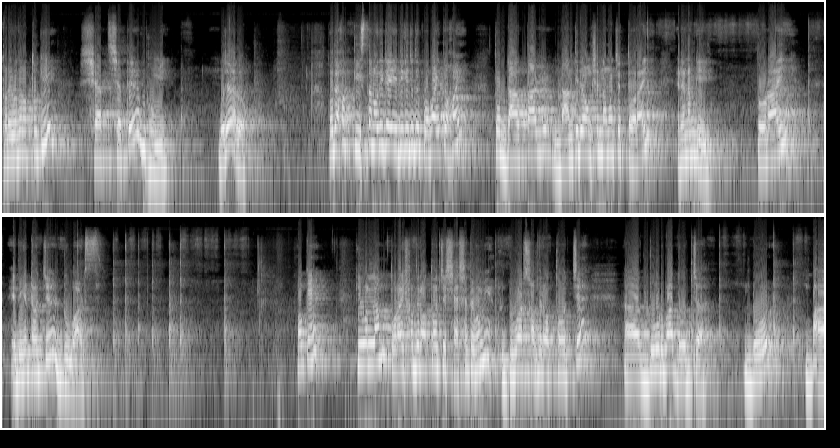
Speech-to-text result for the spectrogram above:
তোরাই কথার অর্থ কি? স্যাঁতস্যাঁতে ভূমি। বোঝা গেল? তো দেখো, তিস্তা নদীটা এইদিকে যদি প্রবাহিত হয়, তো তার ডান তীরের অংশের নাম হচ্ছে তরাই। এটার নাম কি? তরাই। এদিকেটা হচ্ছে ডুয়ার্স। ওকে, কি বললাম? তোরাই শব্দের অর্থ হচ্ছে স্যাঁতস্যাঁতে ভূমি, ডুয়ার্স শব্দের অর্থ হচ্ছে ডোর বা দরজা। ডোর বা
